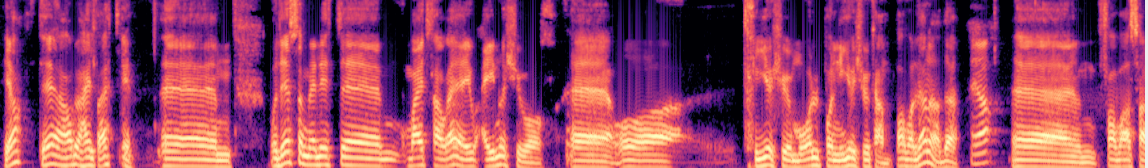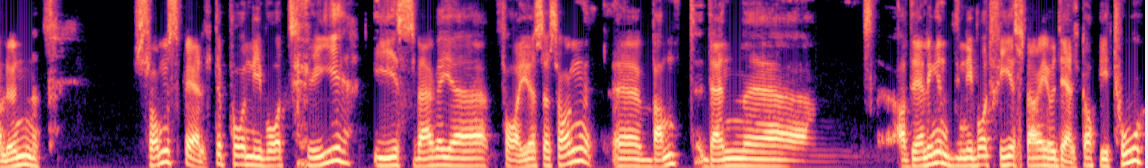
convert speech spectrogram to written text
Ja, det har du helt rett i. Eh, og det som er litt eh, Mai Traoré er jo 21 år. Og 23 mål på 29 kamper, var det det han hadde? Ja. Eh, for Vasalund som spilte på nivå tre i Sverige forrige sesong, eh, vant den eh, avdelingen. Nivå tre i Sverige er jo delt opp i to,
